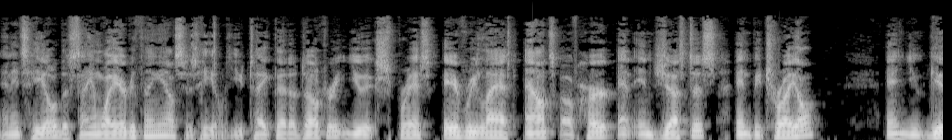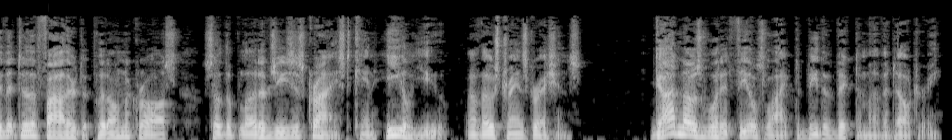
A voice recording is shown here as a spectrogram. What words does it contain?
and it's healed the same way everything else is healed. You take that adultery, you express every last ounce of hurt and injustice and betrayal, and you give it to the Father to put on the cross so the blood of Jesus Christ can heal you of those transgressions. God knows what it feels like to be the victim of adultery.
